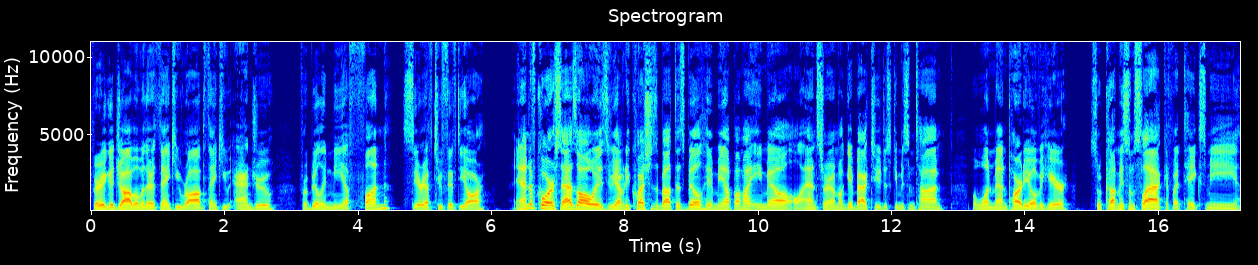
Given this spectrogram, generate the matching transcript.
very good job over there. Thank you, Rob. Thank you, Andrew, for building me a fun CRF 250R. And of course, as always, if you have any questions about this build, hit me up on my email. I'll answer them. I'll get back to you. Just give me some time. I'm a one man party over here. So cut me some slack. If it takes me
